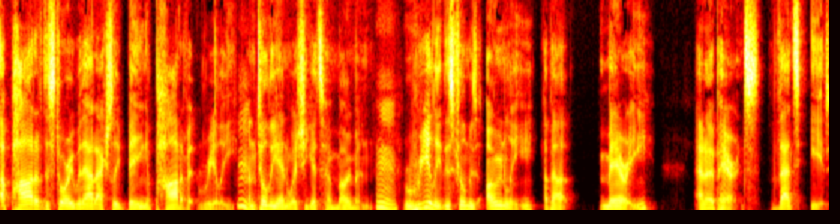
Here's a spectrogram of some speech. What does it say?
a part of the story without actually being a part of it, really, Hmm. until the end where she gets her moment. Hmm. Really, this film is only about Mary and her parents. That's it.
